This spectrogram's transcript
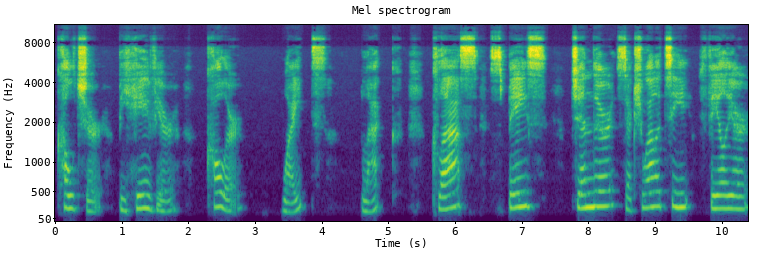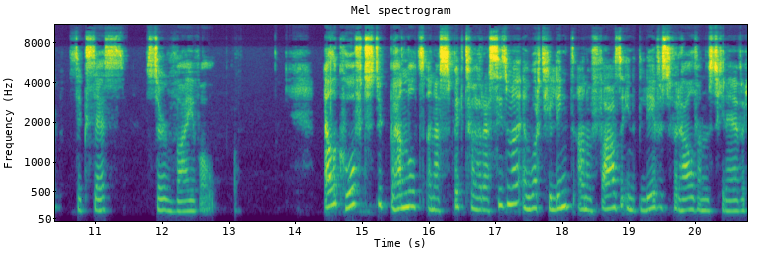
culture, behavior, color, white, black, class, space, gender, sexuality, failure, success, survival. Elk hoofdstuk behandelt een aspect van racisme en wordt gelinkt aan een fase in het levensverhaal van de schrijver,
